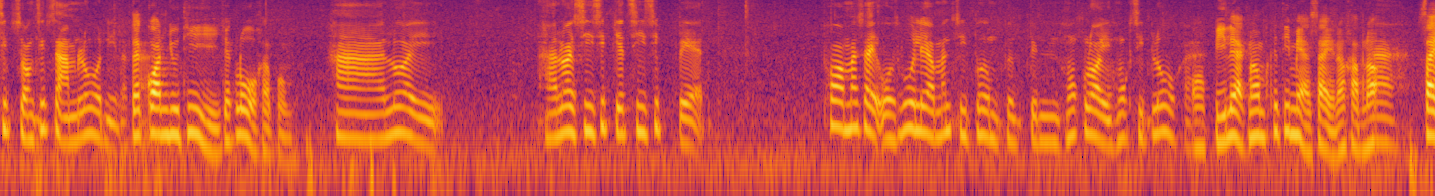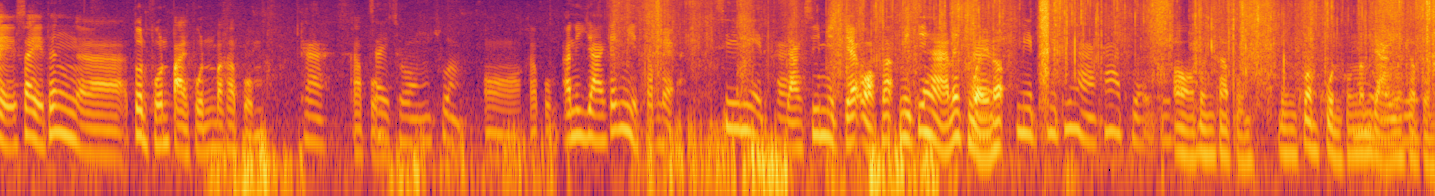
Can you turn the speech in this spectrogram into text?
สิบสองสิบสามโลนี่แหละค่ะแต่ก่อนอยู่ที่จักโลครับผม ห้าร้อยห้าร้อยสี่สิบเจ็ดสี่สิบแปดพ อมาใส่โอทูแล้วมันสิเพิ่มขึ้นเป็นหกร้อยหกสิบโลค่ะ อ๋อปีแรกเนาะคือที่แม่ใส่เนาะครับเนาะค่ะใส่ใส่ทั้งอ่าต้นฝนปลายฝนปะครับผมค่ะครับผมใส่สองช่วงอ๋อครับผมอันนี้ยางแก้มีดครับแม่ซีเมตรค่ะยางซีมีดแกะออกละมีดที่หาในถ้วยเนาะมีดมีดที่หาค่าถ้วยดิอ๋อเบิ่งครับผมเบิ่งความข้นของน้ำยางนะครับผม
